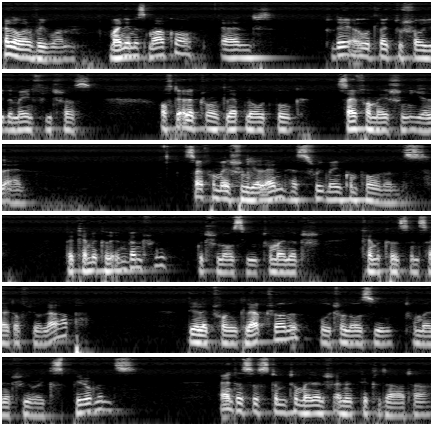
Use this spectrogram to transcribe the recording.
Hello everyone, my name is Marco and today I would like to show you the main features of the Electronic Lab Notebook Sciformation ELN. Sciformation ELN has three main components. The chemical inventory, which allows you to manage chemicals inside of your lab. The electronic lab journal, which allows you to manage your experiments. And a system to manage analytical data,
